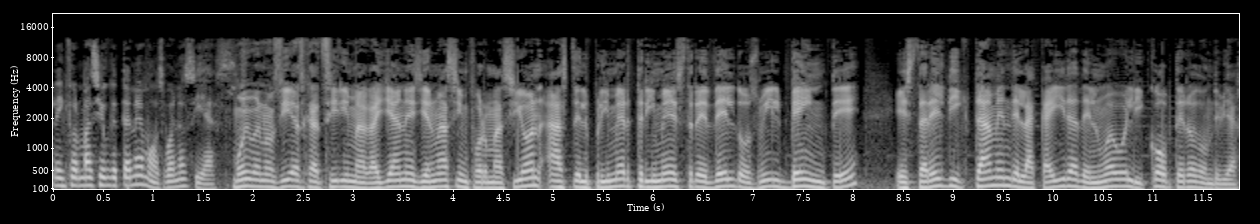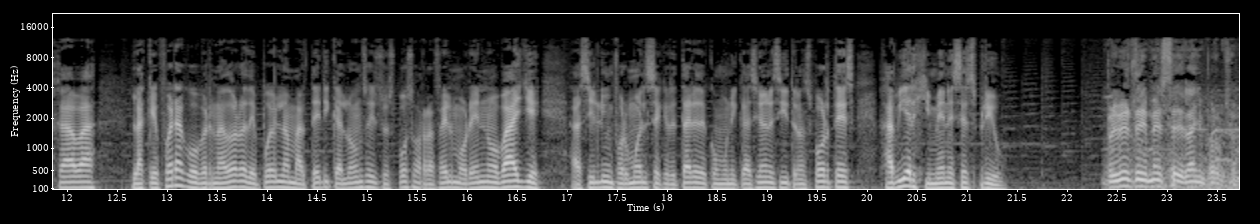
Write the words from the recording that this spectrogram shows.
La información que tenemos. Buenos días. Muy buenos días, Hatsiri Magallanes. Y en más información, hasta el primer trimestre del 2020 estará el dictamen de la caída del nuevo helicóptero donde viajaba la que fuera gobernadora de Puebla, Martérica Alonso, y su esposo Rafael Moreno Valle. Así lo informó el secretario de Comunicaciones y Transportes, Javier Jiménez Espriu primer trimestre del año próximo.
